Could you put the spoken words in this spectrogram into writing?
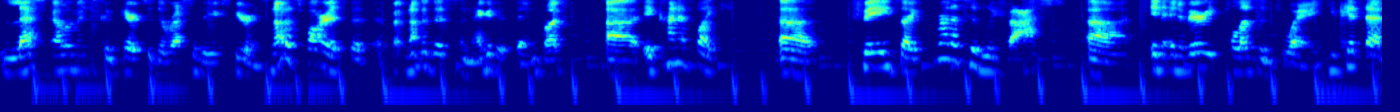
less elements compared to the rest of the experience. Not as far as the, not that that's a negative thing, but uh, it kind of like uh, fades like relatively fast. Uh, in, in a very pleasant way. You get that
